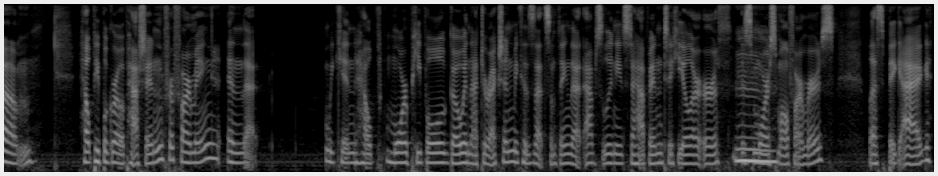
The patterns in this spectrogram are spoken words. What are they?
um help people grow a passion for farming and that we can help more people go in that direction because that's something that absolutely needs to happen to heal our earth is more Mm. small farmers, less big ag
